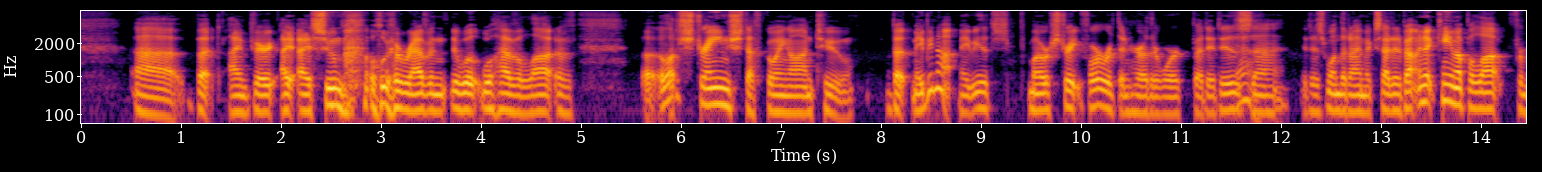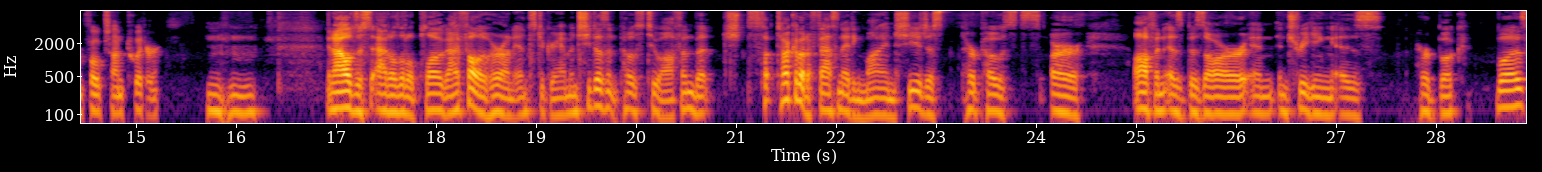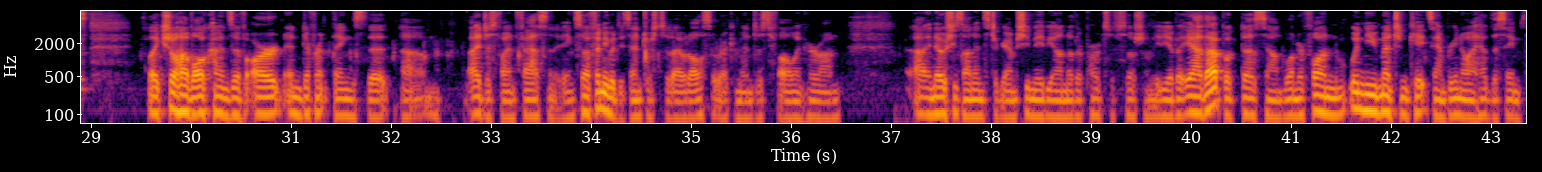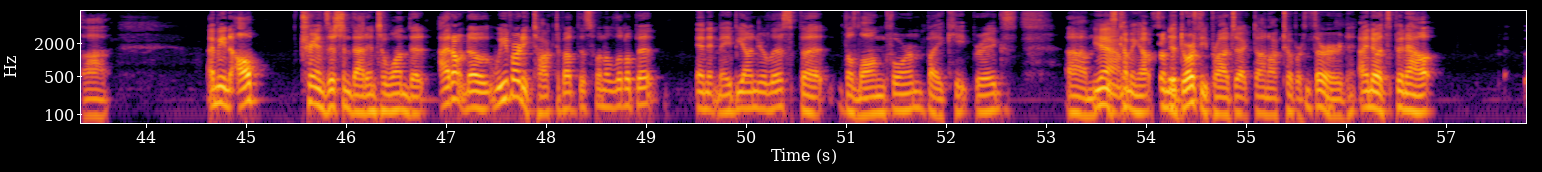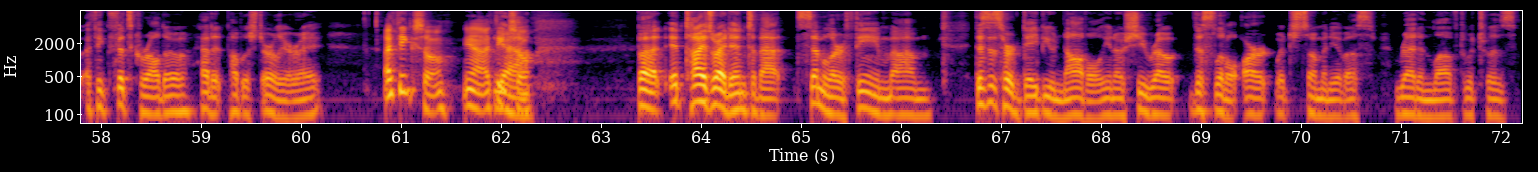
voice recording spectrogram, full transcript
Uh, but I'm very, I, I assume Olga Ravn will will have a lot of a lot of strange stuff going on too. But maybe not. Maybe it's more straightforward than her other work. But it is yeah. uh, it is one that I'm excited about, and it came up a lot from folks on Twitter. Mm-hmm. And I'll just add a little plug. I follow her on Instagram, and she doesn't post too often, but talk about a fascinating mind. She just her posts are often as bizarre and intriguing as her book was. Like she'll have all kinds of art and different things that um, I just find fascinating. So if anybody's interested, I would also recommend just following her on. I know she's on Instagram. She may be on other parts of social media, but yeah, that book does sound wonderful. And when you mentioned Kate Zambreno, I had the same thought. I mean, I'll transitioned that into one that I don't know. We've already talked about this one a little bit, and it may be on your list, but The Long Form by Kate Briggs um, yeah. is coming out from the Dorothy Project on October 3rd. Mm-hmm. I know it's been out. I think Fitzcarraldo had it published earlier, right? I think so. Yeah, I think yeah. so. But it ties right into that similar theme. Um, this is her debut novel. You know, she wrote This Little Art, which so many of us read and loved, which was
